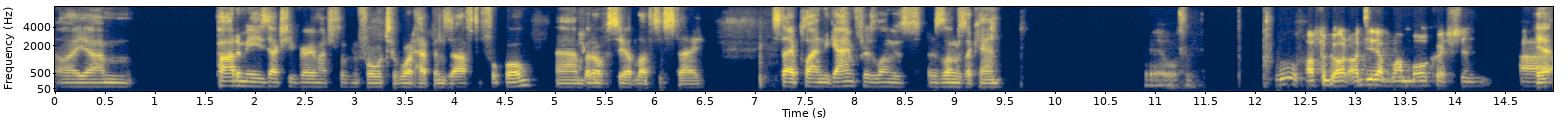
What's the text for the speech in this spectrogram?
I, um, part of me is actually very much looking forward to what happens after football. Um, but obviously, I'd love to stay stay playing the game for as long as as long as I can. Yeah, awesome. Ooh, I forgot. I did have one more question. Uh, Yeah.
